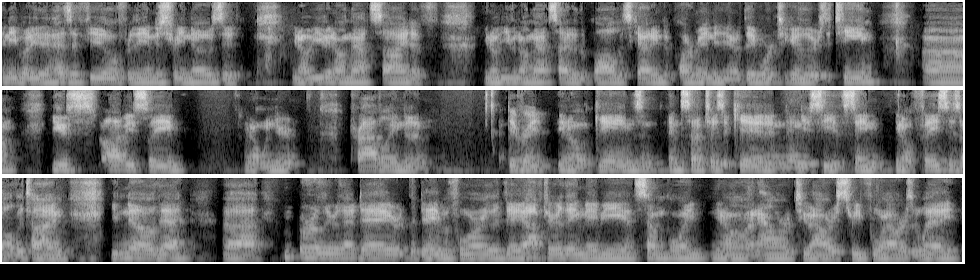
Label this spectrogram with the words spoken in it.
anybody that has a feel for the industry knows that, you know, even on that side of, you know, even on that side of the ball, the scouting department, you know, they work together as a team. Um, you obviously, you know, when you're traveling to different you know games and, and such as a kid and, and you see the same you know faces all the time you know that uh, earlier that day or the day before or the day after they may be at some point you know an hour two hours three four hours away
